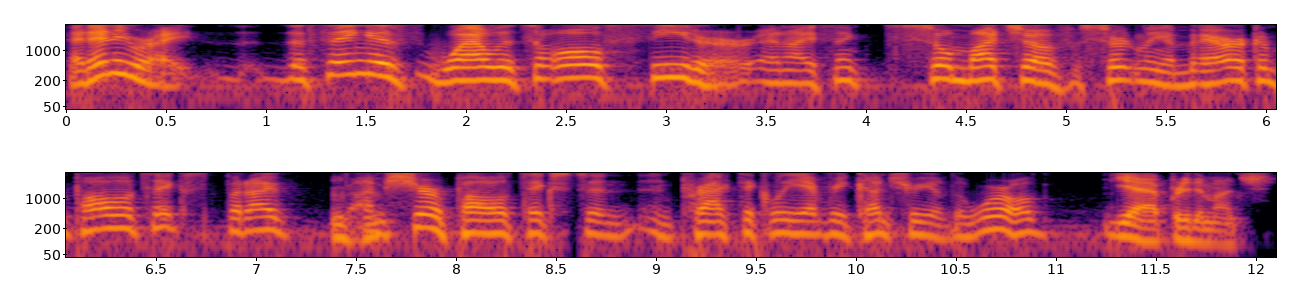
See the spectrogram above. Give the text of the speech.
At any rate, the thing is, while it's all theater, and I think so much of certainly American politics, but I, mm-hmm. I'm sure politics in, in practically every country of the world. Yeah, pretty much.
